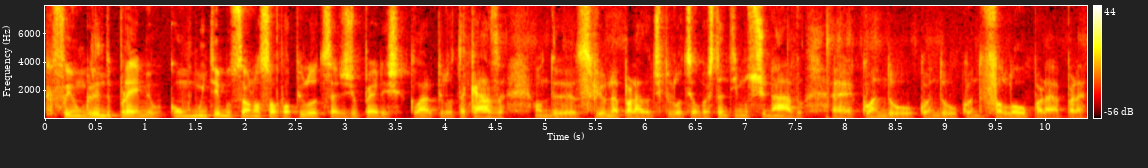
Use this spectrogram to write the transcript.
que foi um grande prémio com muita emoção, não só para o piloto Sérgio Pérez, claro, piloto da casa, onde se viu na parada dos pilotos ele bastante emocionado uh, quando, quando, quando falou para, para,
